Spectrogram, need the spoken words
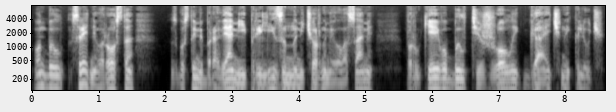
Он был среднего роста, с густыми бровями и прилизанными черными волосами. В руке его был тяжелый гаечный ключ.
